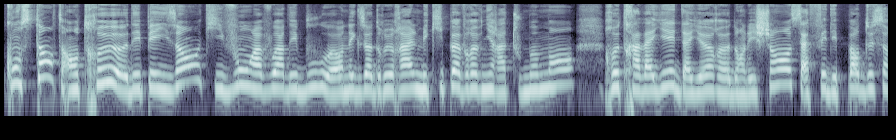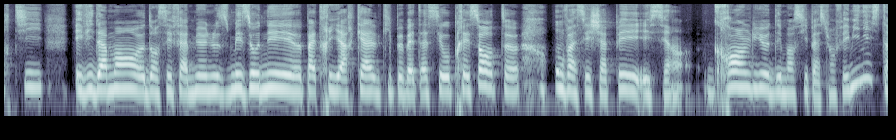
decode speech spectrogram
constante entre euh, des paysans qui vont avoir des bouts en exode rural, mais qui peuvent revenir à tout moment, retravailler d'ailleurs euh, dans les champs. Ça fait des portes de sortie, évidemment, euh, dans ces fameuses maisonnées patriarcales qui peuvent être assez oppressantes. On va s'échapper et c'est un grand lieu d'émancipation féministe.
